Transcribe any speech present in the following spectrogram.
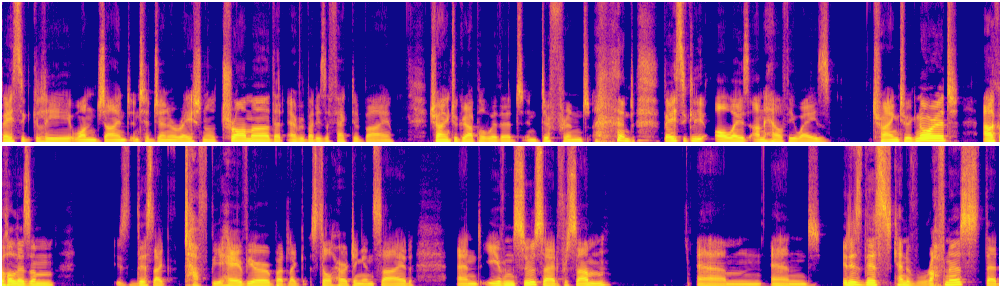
basically one giant intergenerational trauma that everybody's affected by trying to grapple with it in different and basically always unhealthy ways, trying to ignore it. Alcoholism is this like tough behavior, but like still hurting inside, and even suicide for some. Um, and it is this kind of roughness that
